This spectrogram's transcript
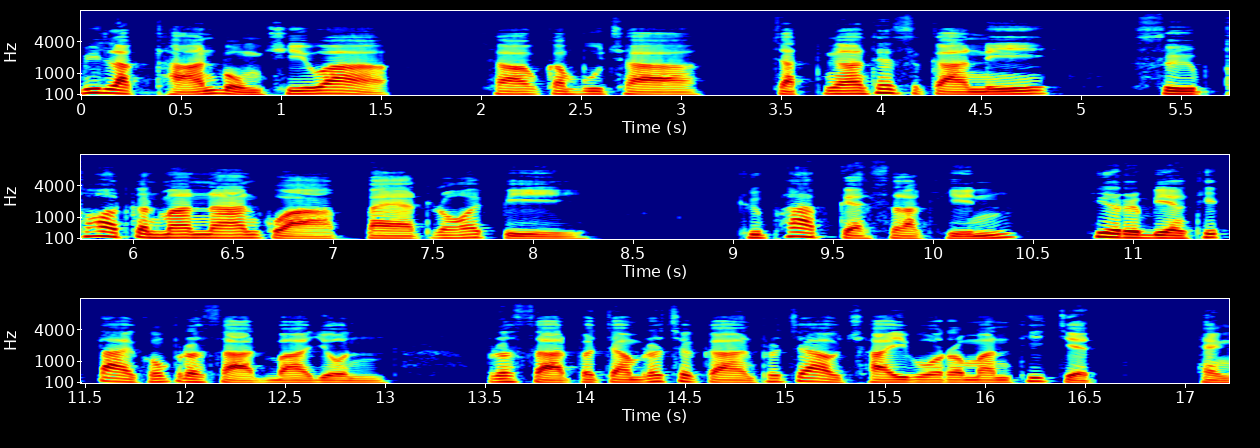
มีหลักฐานบ่งชี้ว่า ชาวกัมพูชาจัดงานเทศกาลนี้ สืบทอดกันมานานกว่า 800 ปี คือภาพแกะสลักหินที่ระเบียงทิศใต้ของปราสาทบายนปราสาทประจำรัชกาลพระเจ้าชัยวรมันที่ 7 แห่ง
